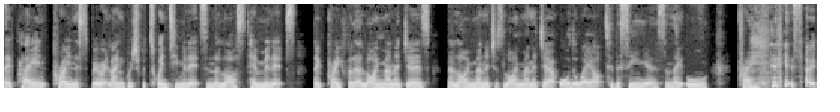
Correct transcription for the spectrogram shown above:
They play, pray in the spirit language for 20 minutes. In the last 10 minutes, they pray for their line managers, their line manager's line manager, all the way up to the seniors, and they all pray. so,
